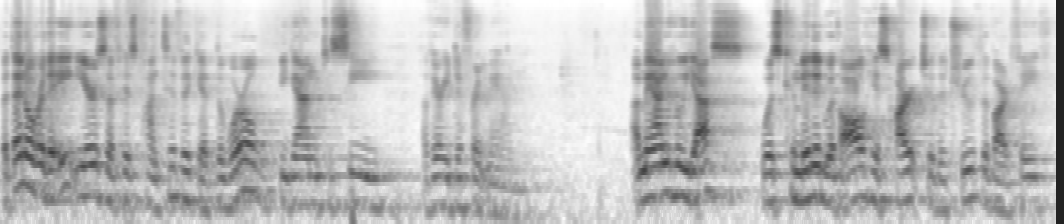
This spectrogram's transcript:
But then, over the eight years of his pontificate, the world began to see a very different man. A man who, yes, was committed with all his heart to the truth of our faith,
